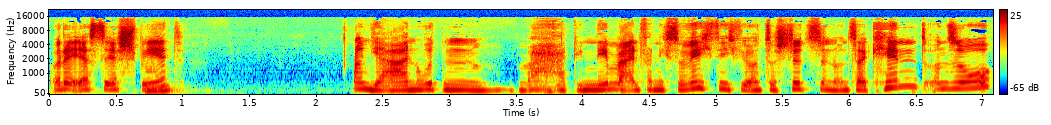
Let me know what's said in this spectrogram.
oder erst sehr spät. Und ja, Noten, ah, die nehmen wir einfach nicht so wichtig. Wir unterstützen unser Kind und so.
